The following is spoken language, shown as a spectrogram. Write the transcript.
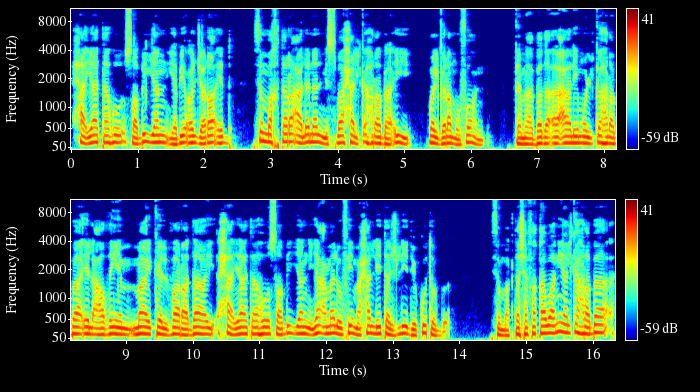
حياته صبيا يبيع الجرائد ثم اخترع لنا المصباح الكهربائي والجراموفون. كما بدأ عالم الكهرباء العظيم مايكل فاراداي حياته صبيا يعمل في محل تجليد كتب. ثم اكتشف قوانين الكهرباء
